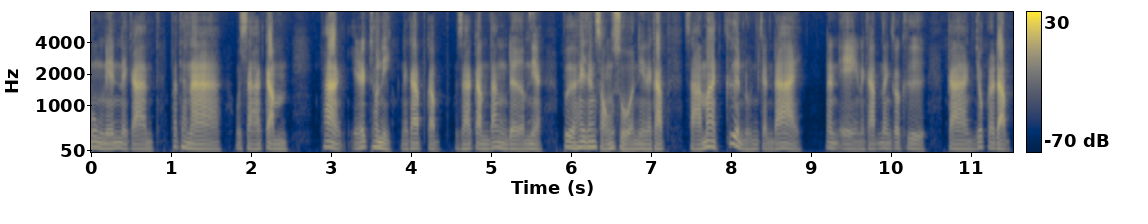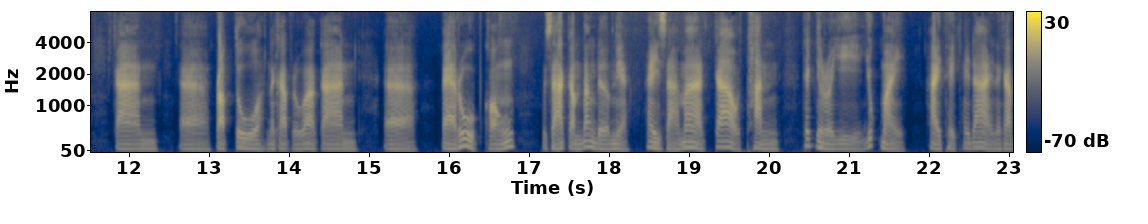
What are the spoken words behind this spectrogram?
มุ่งเน้นในการพัฒนาอุตสาหกรรม ภาคอิเล็กทรอนิกส์นะครับกับอุตสาหกรรมดั้งเดิมเนี่ยเพื่อให้ทั้งสองส่วนนี่นะครับสามารถเกื้อหนุนกันได้ นั่นเองนะครับนั่นก็คือ การยกระดับการปรับตัวนะครับหรือว่าการแปรรูปของอุตสาหกรรมดั้งเดิมเนี่ยให้สามารถก้าวทันเทคโนโลยียุคใหม่ไฮเทคให้ได้นะครับ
